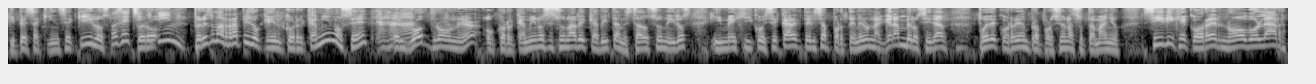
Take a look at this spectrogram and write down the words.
y pesa 15 kilos. O sea, pero, pero es más rápido que el correcaminos, ¿eh? Ajá. El Roadrunner o correcaminos es un ave que habita en Estados Unidos y México y se caracteriza por tener una gran velocidad. Puede correr en proporción a su tamaño. Sí dije correr, no volar.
